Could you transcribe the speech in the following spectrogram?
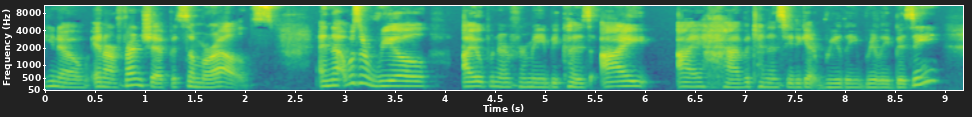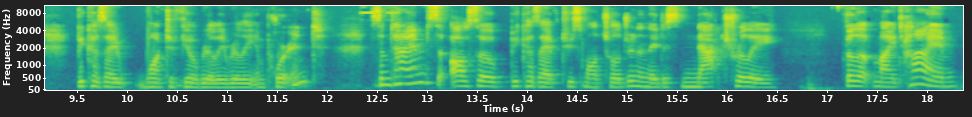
you know, in our friendship, it's somewhere else. And that was a real eye opener for me because I I have a tendency to get really, really busy because I want to feel really, really important. Sometimes also because I have two small children and they just naturally fill up my time.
